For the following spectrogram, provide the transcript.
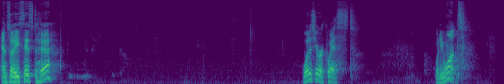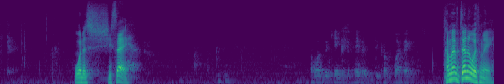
And so he says to her, What is your request? What do you want? What does she say? Come have dinner with me.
